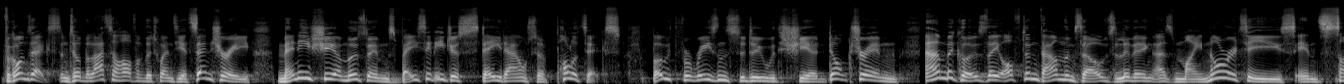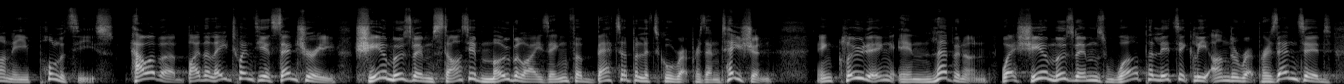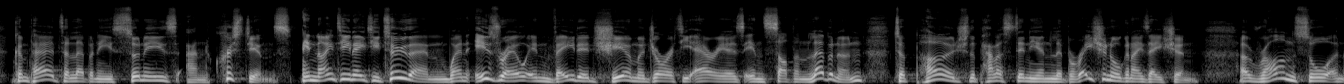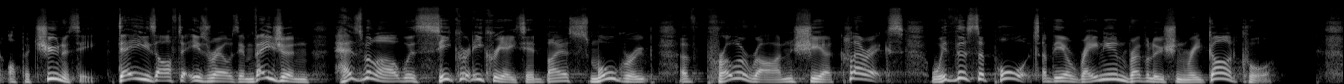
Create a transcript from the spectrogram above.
For context, until the latter half of the 20th century, many Shia Muslims basically just stayed out of politics, both for reasons to do with Shia doctrine and because they often found themselves living as minorities in Sunni polities. However, by the late 20th century, Shia Muslims started mobilizing for better political representation, including in Lebanon, where Shia Muslims were politically underrepresented compared to Lebanese Sunnis and Christians. In 1982, then, when Israel invaded Shia majority areas in southern Lebanon to purge the Palestinian Liberation Organization, Iran saw an opportunity. Days after Israel's invasion, Hezbollah was secretly created by a small group of pro Iran Shia clerics with the support of the Iranian Revolutionary Guard Corps.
